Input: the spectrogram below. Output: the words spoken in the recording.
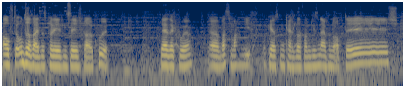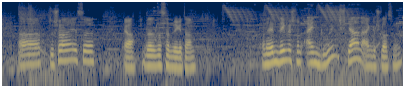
auf der Unterseite des Planeten, sehe ich gerade. Cool. Sehr, sehr cool. Äh, was machen die? Okay, das sind keine Plattformen, die sind einfach nur optisch. Ach du Scheiße. Ja, das, das hat wehgetan. Und da hinten sehen wir schon einen grünen Stern eingeschlossen.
